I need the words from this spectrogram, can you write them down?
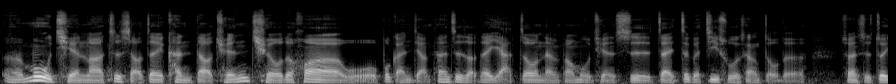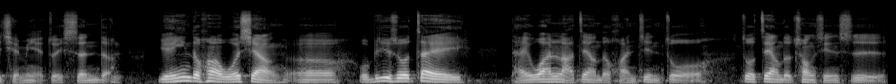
呃，目前啦，至少在看到全球的话，我不敢讲，但至少在亚洲南方，目前是在这个技术上走的算是最前面也最深的。原因的话，我想，呃，我必须说，在台湾啦这样的环境做。做这样的创新是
